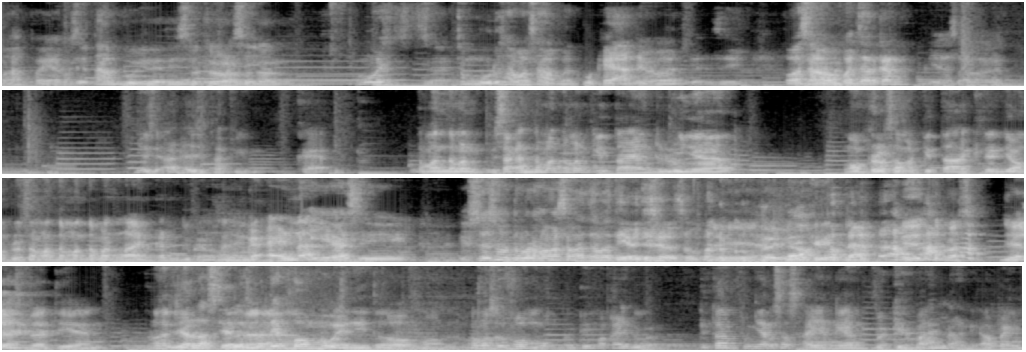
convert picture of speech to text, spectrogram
apa ya masih tabu gitu di sini. betul masih, betul Kamu cemburu sama sahabatmu kayak aneh banget ya sih. Kalau sama Iya. pacar kan biasa banget. ya sih ada sih tapi kayak teman-teman misalkan teman-teman kita yang dulunya ngobrol sama kita akhirnya dia ngobrol sama teman-teman lain kan juga rasanya nggak enak iya kan? sih. Ya sudah sama teman sama sama sama dia aja sama aku. Iya. Ya? Nah, itu termasuk jelas berarti kan? Termasuk jelas Jelas Nah. berarti FOMO ya itu. Mau. termasuk FOMO berarti makanya juga kita punya rasa sayang yang bagaimana nih apa yang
